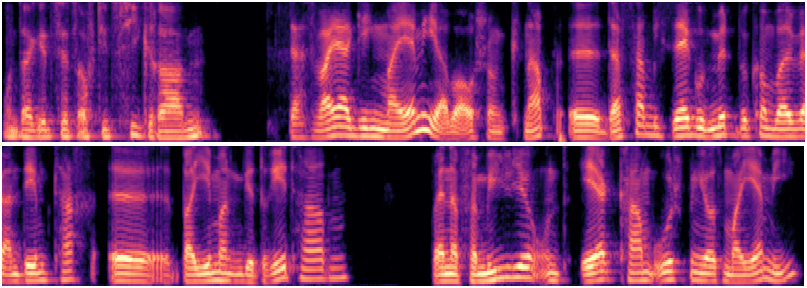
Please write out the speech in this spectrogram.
Und da geht's jetzt auf die Zielgeraden. Das war ja gegen Miami aber auch schon knapp. Äh, das habe ich sehr gut mitbekommen, weil wir an dem Tag äh, bei jemandem gedreht haben, bei einer Familie und er kam ursprünglich aus Miami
